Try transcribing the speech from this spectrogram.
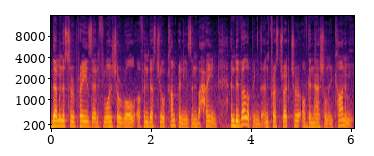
The Minister praised the influential role of industrial companies in Bahrain in developing the infrastructure of the national economy,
